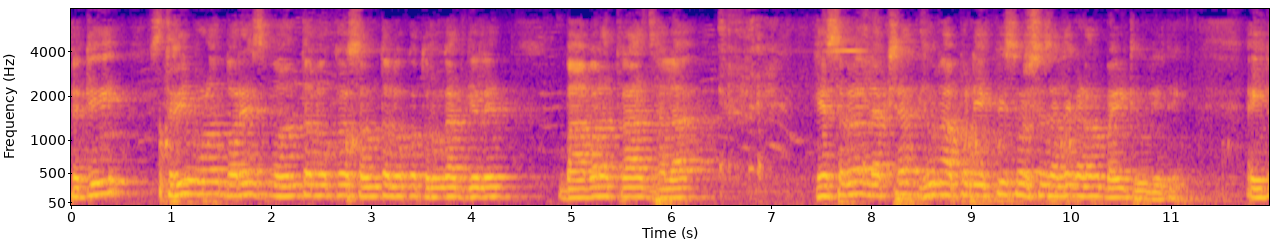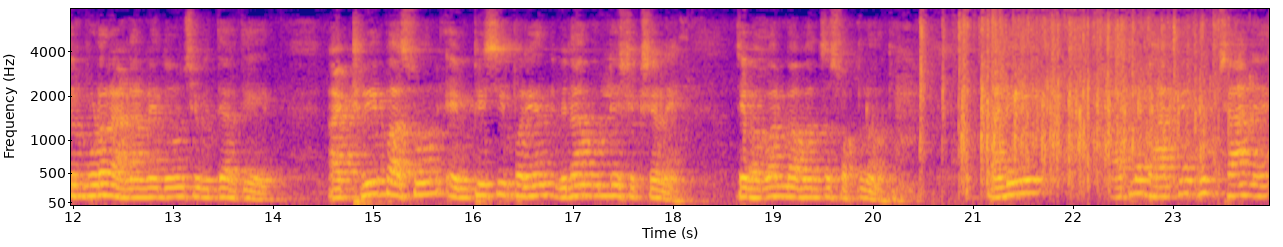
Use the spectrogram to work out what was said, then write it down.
कारण की स्त्रीमुळं बरेच महंत लोक संत लोक तुरुंगात गेलेत. बाबाला त्रास झाला. हे सगळं लक्षात घेऊन आपण एकवीस वर्ष झाले गडावर बाई ठेवलेली. इथून पुढे राहणार नाही दोनशे विद्यार्थी आहेत. आठवी पासून एम पी सी पर्यंत विनामूल्य शिक्षण आहे जे भगवान बाबांचं स्वप्न होतं. आणि आपलं भाग्य खूप छान आहे.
